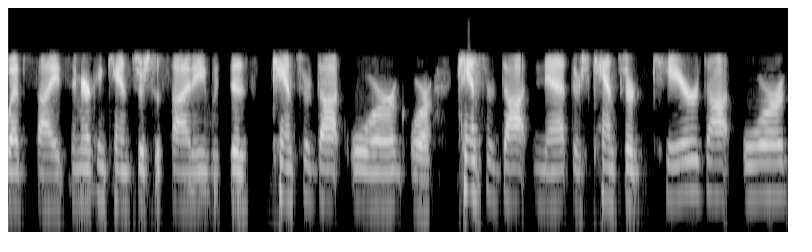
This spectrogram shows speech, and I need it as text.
websites, American Cancer Society, which is cancer.org or cancer.net. There's cancercare.org.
